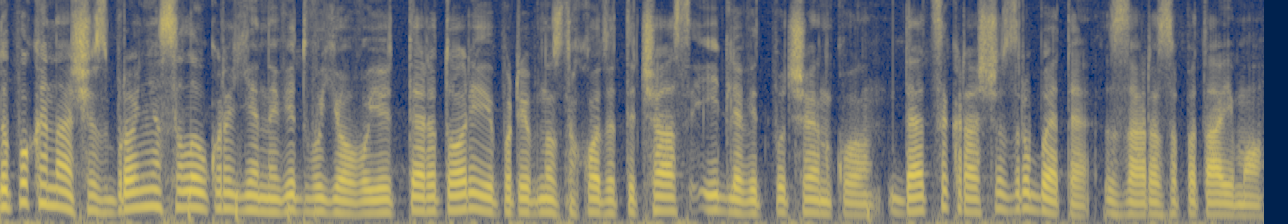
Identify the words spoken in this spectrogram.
Допоки наші збройні сили України відвоюють території, потрібно знаходити час і для відпочинку. Де це краще зробити? Зараз запитаємо.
